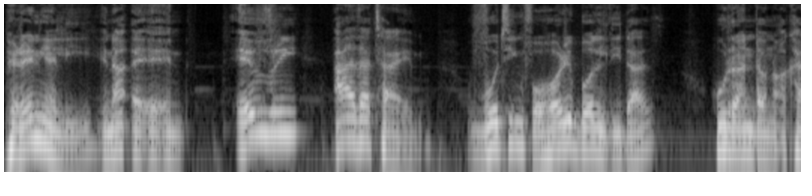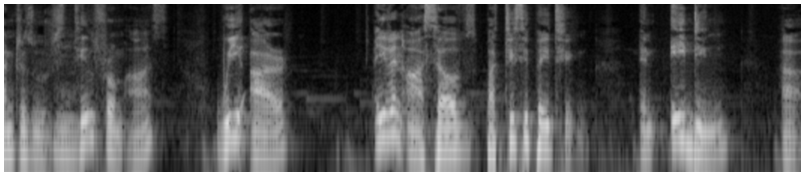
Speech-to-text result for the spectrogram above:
perennially and uh, and every other time voting for horrible leaders who run down our countries, who steal from us. We are even ourselves participating and aiding uh,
